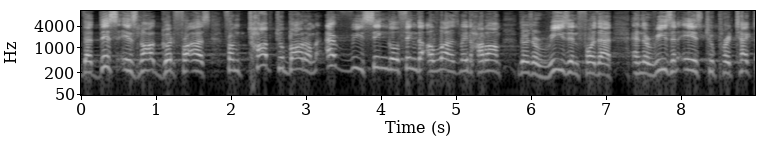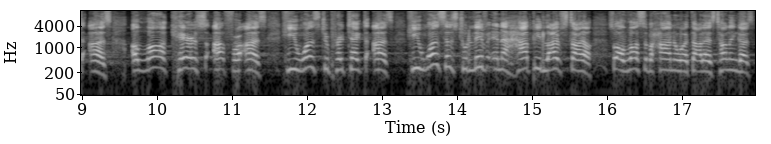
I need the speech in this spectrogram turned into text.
that this is not good for us. From top to bottom, every single thing that Allah has made haram, there's a reason for that. And the reason is to protect us. Allah cares uh, for us. He wants to protect us. He wants us to live in a happy lifestyle. So Allah subhanahu wa ta'ala is telling us,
